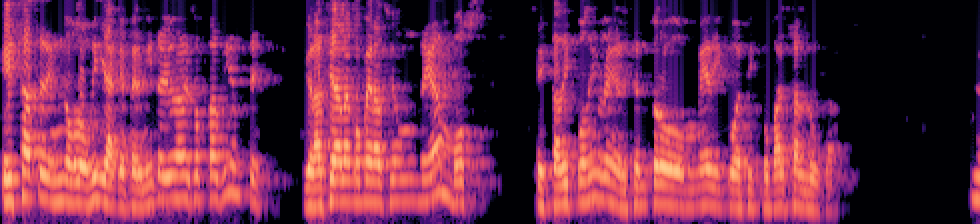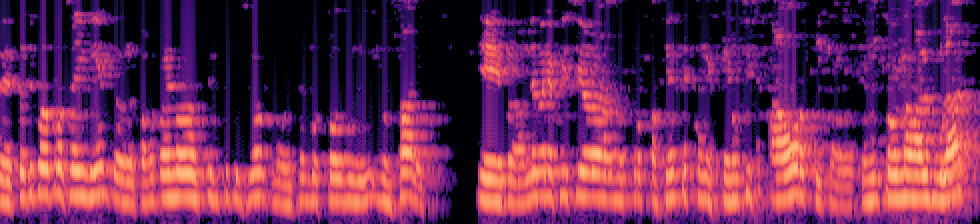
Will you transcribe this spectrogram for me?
esa tecnología que permite ayudar a esos pacientes, gracias a la cooperación de ambos, está disponible en el Centro Médico Episcopal San Lucas. Este tipo de procedimientos lo estamos poniendo en esta institución, como dice el doctor González, eh, para darle beneficio a nuestros pacientes con estenosis aórtica, que es un problema valvular,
